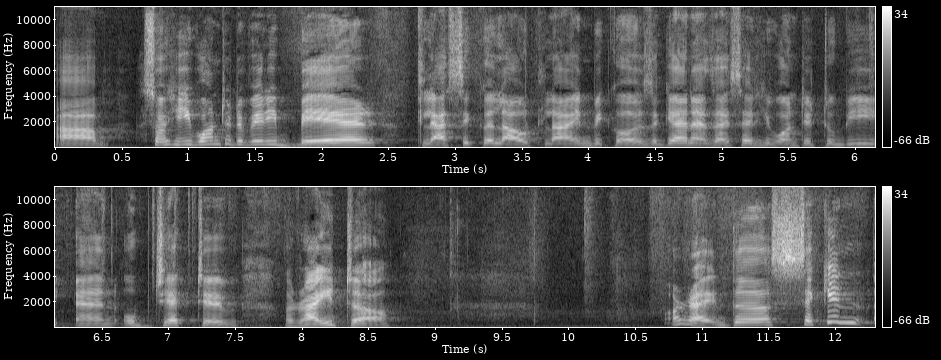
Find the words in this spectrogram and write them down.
Um, so, he wanted a very bare classical outline because again as I said he wanted to be an objective writer all right. The second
